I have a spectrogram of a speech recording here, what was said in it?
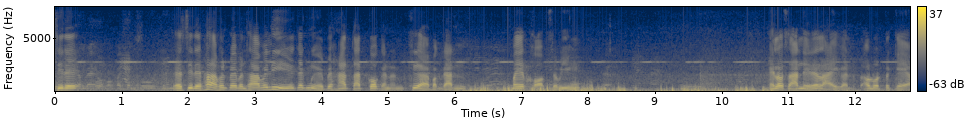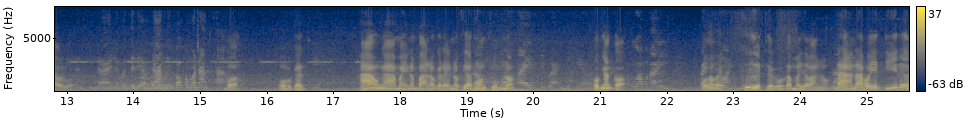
สิได้เอกไปงานโชว์ตัวเอสิได้พาเพิ่นไปบรรทาไว้ลี่จักมือไปหาตัดก๊กอันนั้นเครือบักดัน ไม่เฮ็ดขอบสวิง ให้เราสารได้หลายๆก่อนเอารถไปแก้วเลยนั่นกินได้แล้วว่าแต่เดี๋ยวดังนึงเขาก็มานั่งถามบ่โอ้มันก็หางาใหม่น้ำบานเนาะก็ได้เนาะเครื่องห้องชุมเนาะไอ้ที่บ้านอยู่แถวกกหยังเกาะพวกไอ้กกอะไรคืออึดแต่กกำไมจะวางเฮาหน้าหน้าพ่อใหญ่ตีเด้อน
